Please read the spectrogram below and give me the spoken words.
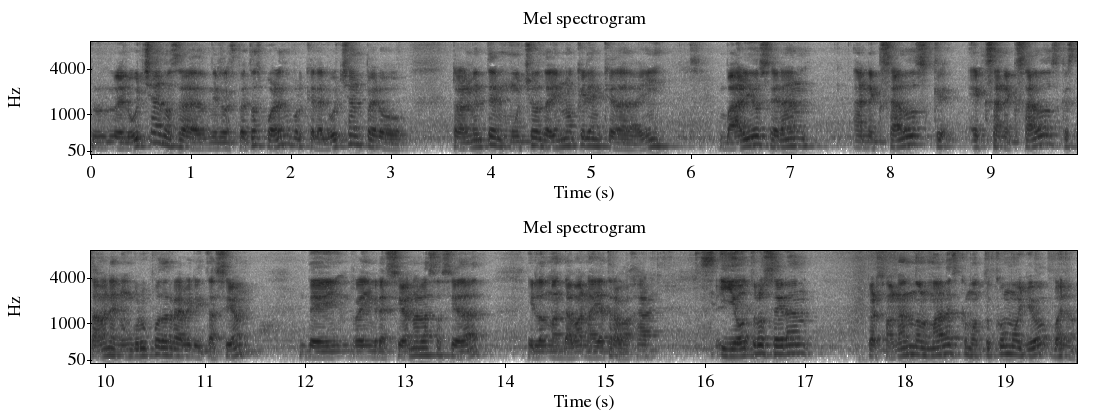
le luchan, o sea, mis respetos por eso, porque le luchan, pero realmente muchos de ahí no querían quedar ahí. Varios eran anexados, que, exanexados, que estaban en un grupo de rehabilitación, de reingresión a la sociedad, y los mandaban ahí a trabajar. Y otros eran personas normales como tú, como yo. Bueno,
